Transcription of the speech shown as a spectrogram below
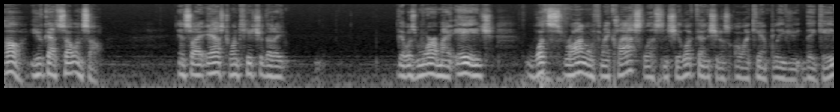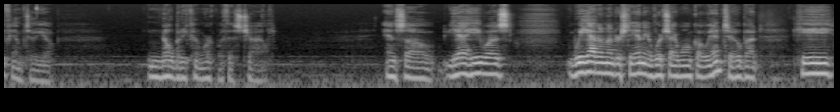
Oh, you've got so and so. And so I asked one teacher that I that was more my age, what's wrong with my class list? And she looked at it and she goes, Oh, I can't believe you they gave him to you. Nobody can work with this child. And so, yeah, he was we had an understanding of which I won't go into, but he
